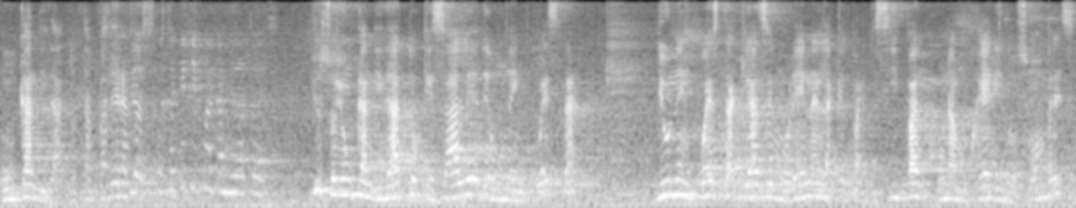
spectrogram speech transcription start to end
un candidato tapadera. ¿Usted qué tipo de candidato es? Yo soy un candidato que sale de una encuesta, de una encuesta que hace Morena en la que participan una mujer y dos hombres,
